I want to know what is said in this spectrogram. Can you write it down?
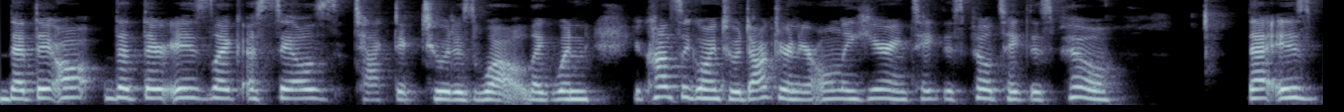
that they all that there is like a sales tactic to it as well. Like when you're constantly going to a doctor and you're only hearing take this pill take this pill that is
